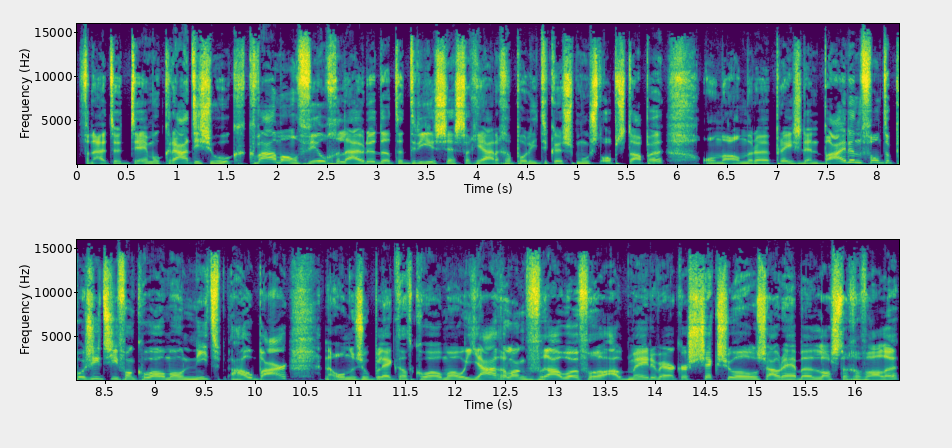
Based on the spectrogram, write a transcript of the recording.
Vanuit de democratische hoek kwamen al veel geluiden dat de 63-jarige politicus moest opstappen. Onder andere president Biden vond de positie van Cuomo niet houdbaar. Na onderzoek bleek dat Cuomo jarenlang vrouwen, vooral oud-medewerkers, seksueel zouden hebben lastiggevallen.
